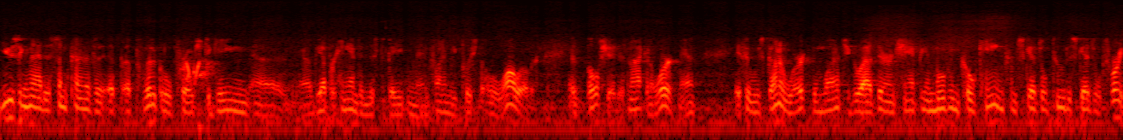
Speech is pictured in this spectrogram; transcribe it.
using that as some kind of a, a, a political approach to gain uh, you know, the upper hand in this debate and, and finally push the whole wall over. It's bullshit. It's not going to work, man. If it was going to work, then why don't you go out there and champion moving cocaine from Schedule 2 to Schedule 3?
